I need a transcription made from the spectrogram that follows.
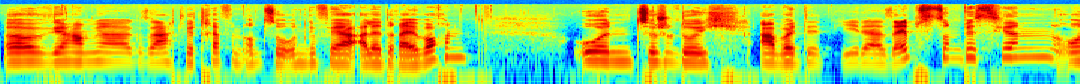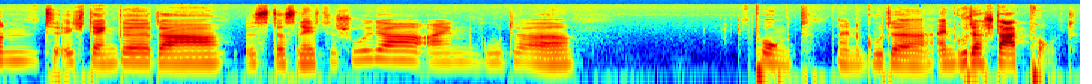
Äh, wir haben ja gesagt, wir treffen uns so ungefähr alle drei Wochen. Und zwischendurch arbeitet jeder selbst so ein bisschen. Und ich denke, da ist das nächste Schuljahr ein guter Punkt, ein guter, ein guter Startpunkt.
